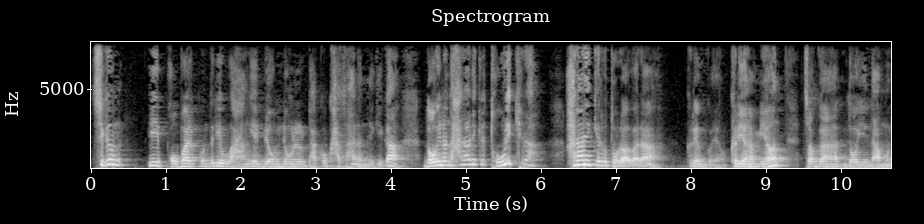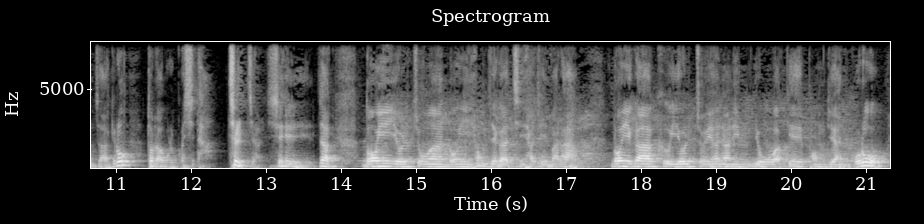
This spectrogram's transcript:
지금 이 보발꾼들이 왕의 명령을 받고 가서 하는 얘기가 너희는 하나님께 돌이키라. 하나님께로 돌아와라. 그런 거예요. 그리하면 저가 너희 남은 자에게로 돌아올 것이다. 7절 시작 너희 열조와 너희 형제같이 하지 마라. 너희가 그 열조의 하나님 여호와께 범죄한 고로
